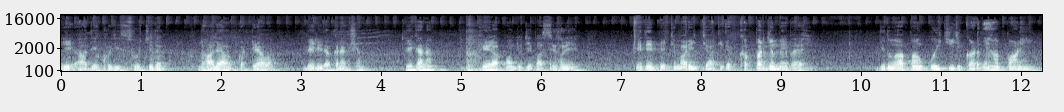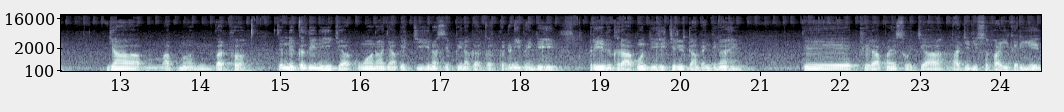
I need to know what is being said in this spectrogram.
ਇਹ ਆ ਦੇਖੋ ਜੀ, ਸੁੱਚ ਦਾ ਲਾ ਲਿਆ, ਕੱਟਿਆ ਵਾ, ਬਿਜਲੀ ਦਾ ਕਨੈਕਸ਼ਨ ਠੀਕ ਆ ਨਾ? ਫਿਰ ਆਪਾਂ ਦੂਜੇ ਪਾਸੇ ਹੋਏ। ਇਹਦੇ ਵਿੱਚ ਮਾਰੀ ਝਾਤੀ ਤੇ ਖੱਪਰ ਜੰਮੇ ਪਏ ਸੀ। ਜਦੋਂ ਆਪਾਂ ਕੋਈ ਚੀਜ਼ ਕੱਢਦੇ ਹਾਂ ਪਾਣੀ ਜਾਂ ਬਰਫ਼, ਤੇ ਨਿਕਲਦੀ ਨਹੀਂ ਚਾਕੂਆਂ ਨਾਲ ਜਾਂ ਕਿ ਚੀਜ਼ ਨਾਲ, ਸਿੱਪੀ ਨਾਲ ਕਰ ਕਰ ਕੱਢਣੀ ਪੈਂਦੀ ਸੀ। ਟਰੇ ਵੀ ਖਰਾਬ ਹੁੰਦੀ ਸੀ, ਝਰੀਟਾਂ ਪੈਂਦੀਆਂ ਸੀ। ਤੇ ਫਿਰ ਆਪਾਂ ਇਹ ਸੋਚਿਆ, ਅੱਜ ਦੀ ਸਫ਼ਾਈ ਕਰੀਏ।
